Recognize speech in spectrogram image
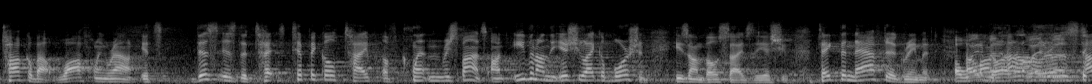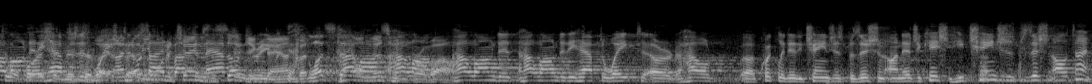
Talk about waffling around. It's This is the ty- typical type of Clinton response. On even on the issue like abortion, he's on both sides of the issue. Take the NAFTA agreement. Oh, wait How a long- minute. how No, long- no, no, let's stick how to long did he abortion, have to just wait I know you want to about change the the NAFTA subject, agreement? Dan, but let's stay How on this one how for a long- while. How long did how long did he have to wait, or how uh, quickly did he change his position on education? He changes his position all the time.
